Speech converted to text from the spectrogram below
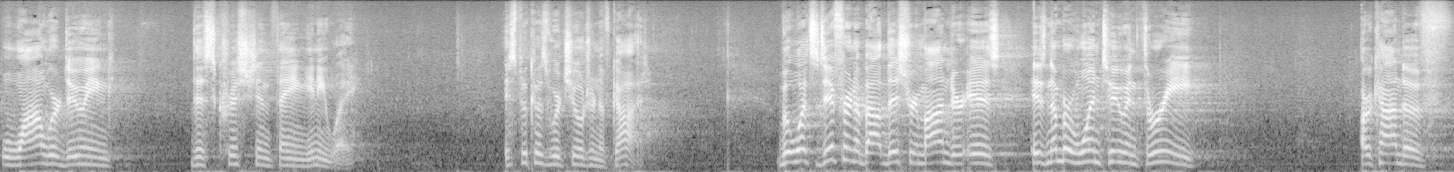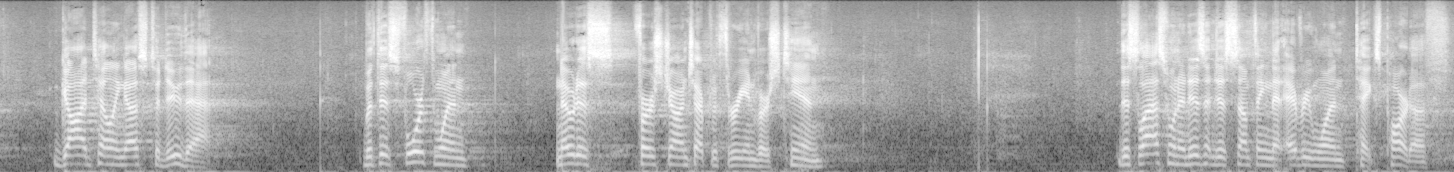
why we're doing this Christian thing anyway. It's because we're children of God. But what's different about this reminder is, is number one, two, and three are kind of God telling us to do that. But this fourth one, notice 1 John chapter 3 and verse 10. This last one, it isn't just something that everyone takes part of.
